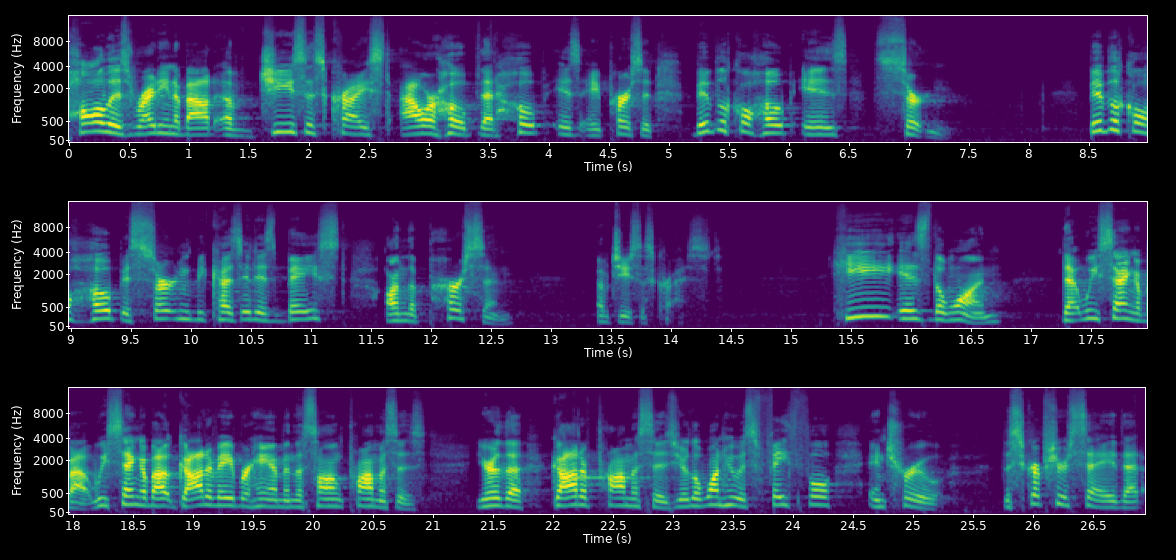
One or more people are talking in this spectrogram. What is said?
Paul is writing about of Jesus Christ, our hope, that hope is a person. Biblical hope is certain. Biblical hope is certain because it is based on the person of Jesus Christ. He is the one that we sang about. We sang about God of Abraham in the song Promises. You're the God of promises. You're the one who is faithful and true. The scriptures say that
